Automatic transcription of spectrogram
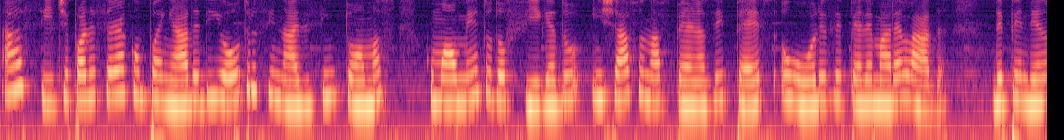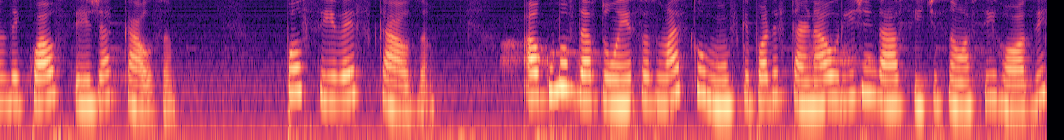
A ascite pode ser acompanhada de outros sinais e sintomas, como aumento do fígado, inchaço nas pernas e pés ou olhos e pele amarelada, dependendo de qual seja a causa. Possíveis causas: Algumas das doenças mais comuns que podem estar na origem da ascite são a cirrose,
